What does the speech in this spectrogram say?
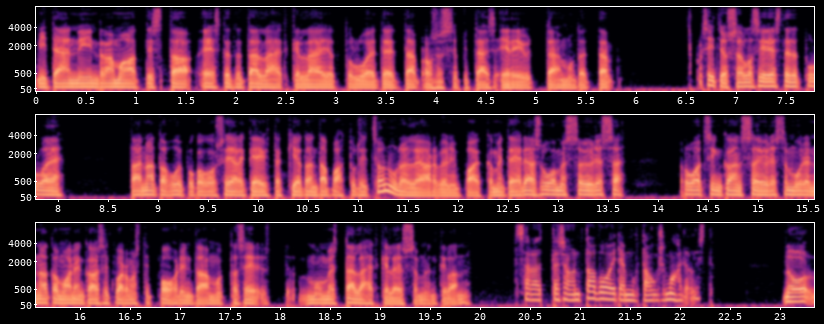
mitään niin dramaattista estettä tällä hetkellä ei ole tullut eteen, että tämä prosessi pitäisi eriyttää, mutta että sitten jos sellaisia esteitä tulee tai NATO-huippukokouksen jälkeen yhtäkkiä jotain tapahtuu, sitten se on uudelleenarvioinnin paikka. Me tehdään Suomessa yhdessä Ruotsin kanssa yhdessä muiden NATO-maiden kanssa varmasti pohdintaa, mutta se mun mielestä tällä hetkellä ei ole sellainen tilanne. Sanoit, että se on tavoite, mutta onko se mahdollista? No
